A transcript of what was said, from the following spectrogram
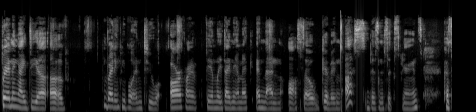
branding idea of inviting people into our family dynamic and then also giving us business experience. Because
